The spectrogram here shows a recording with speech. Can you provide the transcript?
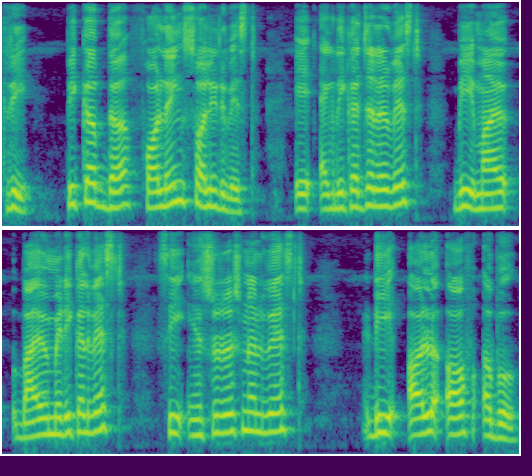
3 Pick up the following solid waste A. Agricultural waste B. Biomedical waste C. Institutional waste D. All of above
